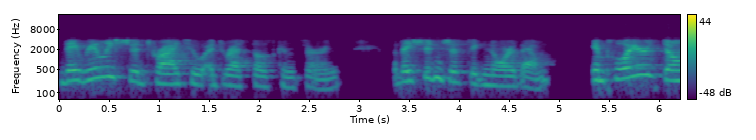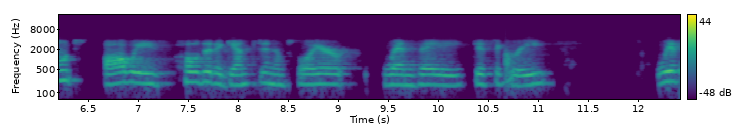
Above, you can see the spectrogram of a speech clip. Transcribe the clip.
they really should try to address those concerns. They shouldn't just ignore them. Employers don't always hold it against an employer when they disagree with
